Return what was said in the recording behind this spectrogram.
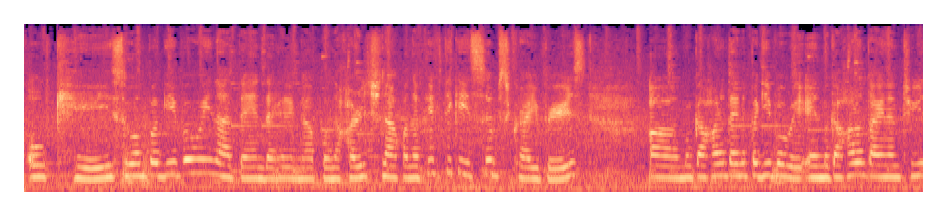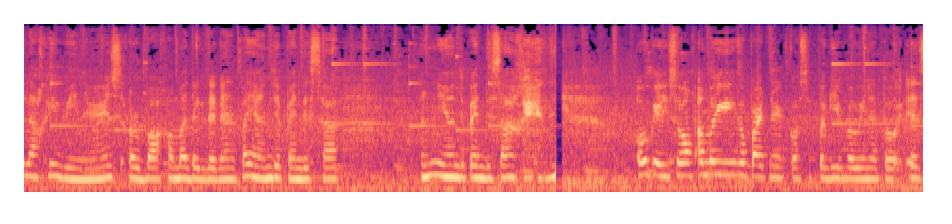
Okay, so ang pag-giveaway natin, dahil nga po naka-reach na ako ng 50k subscribers, uh, magkakaroon tayo ng pag-giveaway and magkakaroon tayo ng 3 lucky winners or baka madagdagan pa yan, depende sa, ano yun, depende sa akin. okay, so ang magiging partner ko sa pag-giveaway na to is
